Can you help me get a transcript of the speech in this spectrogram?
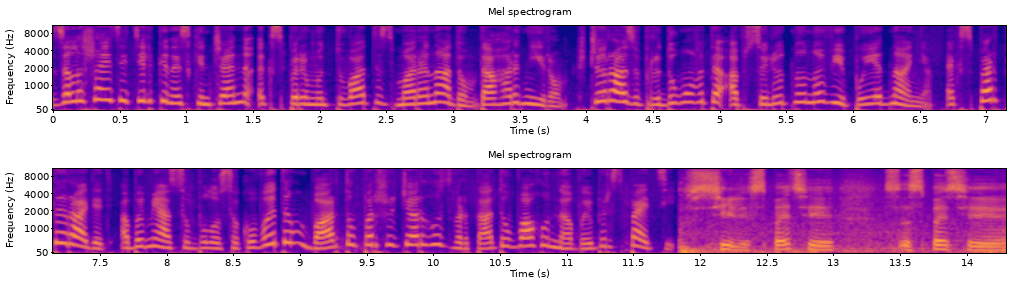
Залишається тільки нескінченно експериментувати з маринадом та гарніром. Щоразу придумувати абсолютно нові поєднання. Експерти радять, аби м'ясо було соковитим, варто в першу чергу звертати увагу на вибір спецій. Сіль, спеції, спеції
